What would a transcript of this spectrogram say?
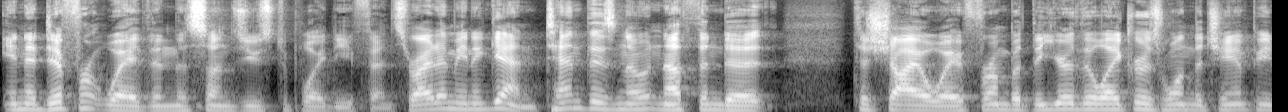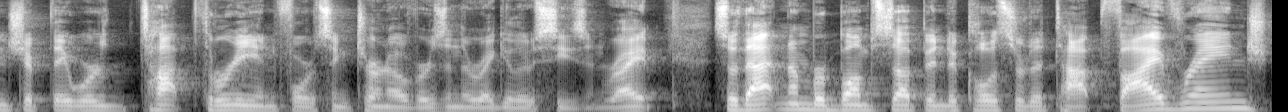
in a different way than the Suns used to play defense, right? I mean, again, 10th is no nothing to to shy away from. But the year the Lakers won the championship, they were top three in forcing turnovers in the regular season, right? So that number bumps up into closer to top five range.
